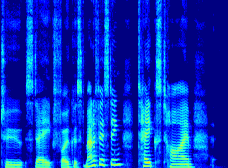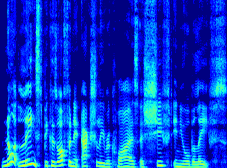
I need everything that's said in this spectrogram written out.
to stay focused. Manifesting takes time not least because often it actually requires a shift in your beliefs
